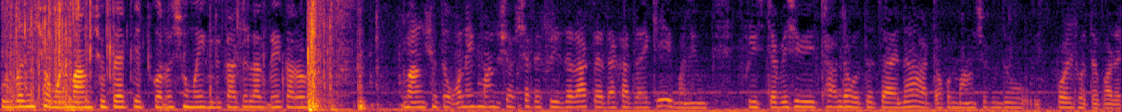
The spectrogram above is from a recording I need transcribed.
কুরবানির সময় মাংস প্যাকেট করার সময় এগুলি কাজে লাগবে, কারণ মাংসতে অনেক মাংস একসাথে ফ্রিজে রাখলে দেখা যায় কি মানে ফ্রিজটা বেশি ঠান্ডা হতে চায় না, আর তখন মাংস কিন্তু স্পয়েল হতে পারে।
